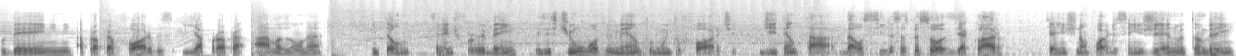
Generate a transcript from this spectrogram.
O The Anime, a própria Forbes e a própria Amazon, né? Então, se a gente for ver bem, existiu um movimento muito forte de tentar dar auxílio a essas pessoas. E é claro que a gente não pode ser ingênuo também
